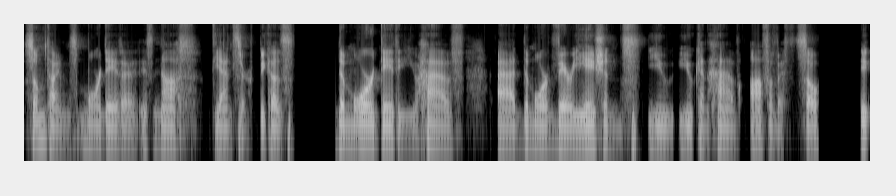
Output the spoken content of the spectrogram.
sometimes more data is not the answer because the more data you have, uh, the more variations you you can have off of it. So it,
